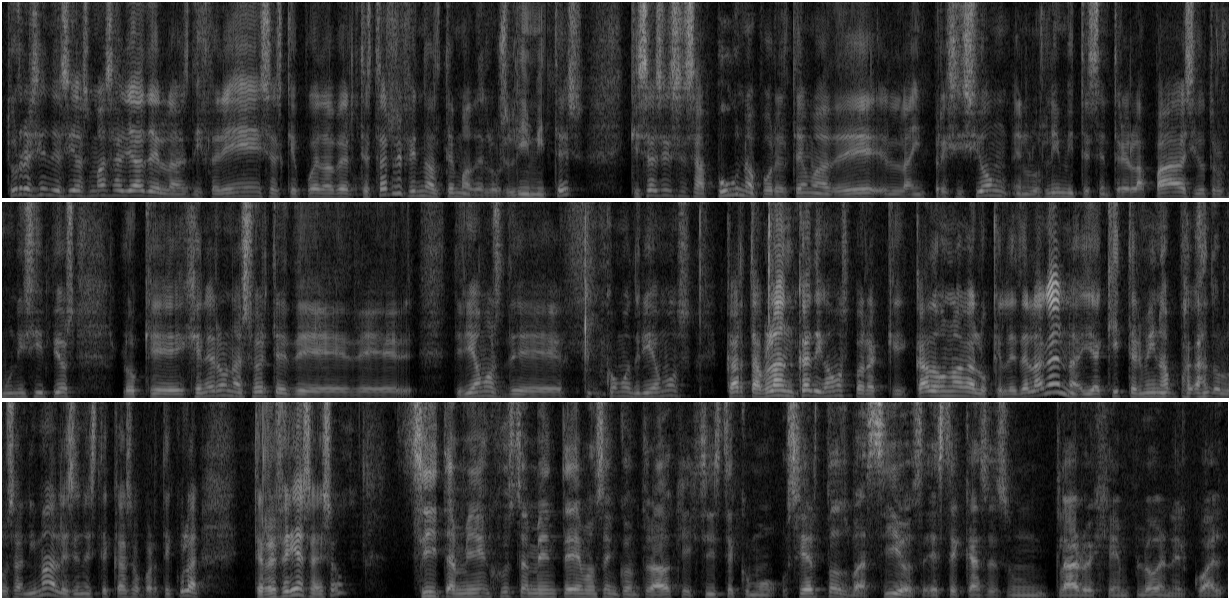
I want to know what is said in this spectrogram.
Tú recién decías, más allá de las diferencias que pueda haber, te estás refiriendo al tema de los límites, quizás es esa pugna por el tema de la imprecisión en los límites entre La Paz y otros municipios, lo que genera una suerte de, diríamos, de, ¿cómo diríamos? Carta blanca, digamos, para que cada uno haga lo que le dé la gana, y aquí terminan pagando los animales, en este caso particular. ¿Te referías a eso? Sí, también justamente hemos encontrado que existe como ciertos vacíos. Este caso es un claro ejemplo en el cual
